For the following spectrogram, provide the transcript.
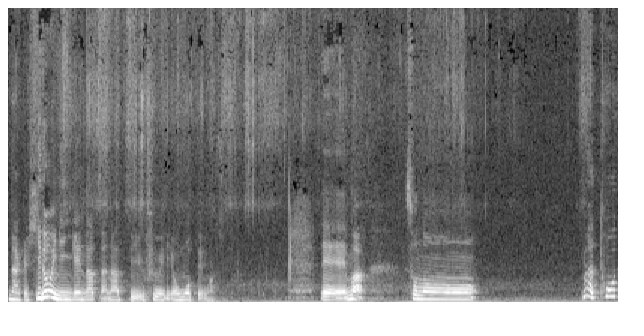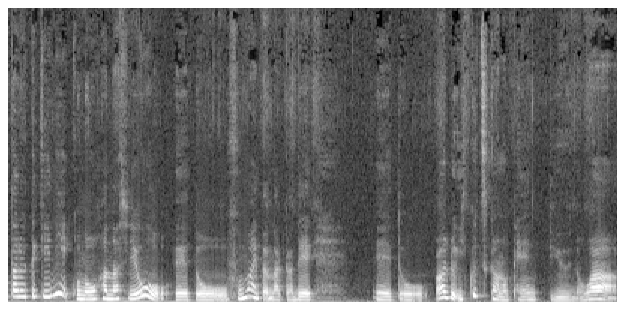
なんかひどい人間だったなっていうふうに思ってます。でまあそのまあトータル的にこのお話を、えーと、踏まえた中で、えーとあるいくつかの点っていうのは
